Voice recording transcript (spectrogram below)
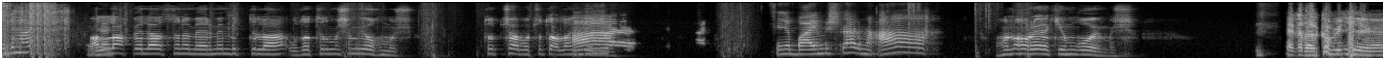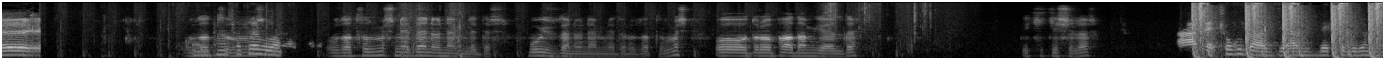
Vurdum az. Allah belasını mermim bitti la. Uzatılmışım yokmuş. Tut çabuk tut alan Aa. geliyor. Seni baymışlar mı? Aa. Onu oraya kim koymuş? Ne kadar komik. Kompansatör Uzatılmış. bulamadım. Uzatılmış neden önemlidir? Bu yüzden önemlidir uzatılmış. O drop'a adam geldi. İki kişiler. Abi çok uzağız ya. Biz bekliyoruz.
